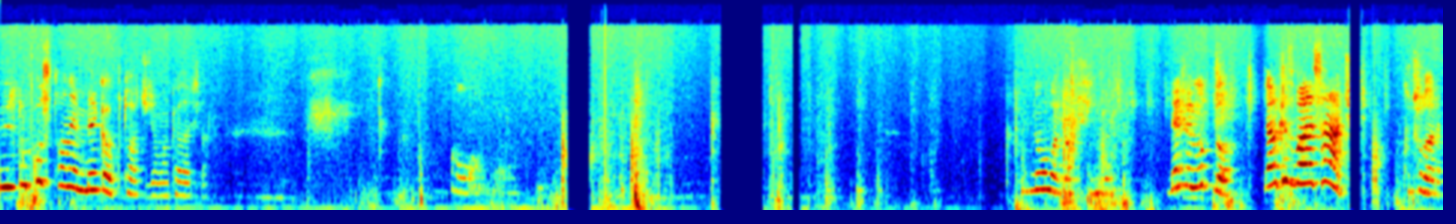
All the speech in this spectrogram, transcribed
109 tane mega kutu açacağım arkadaşlar. Allah. Ne olacak şimdi? Değil mi Mutlu? Ya kız bari sen aç kutuları.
